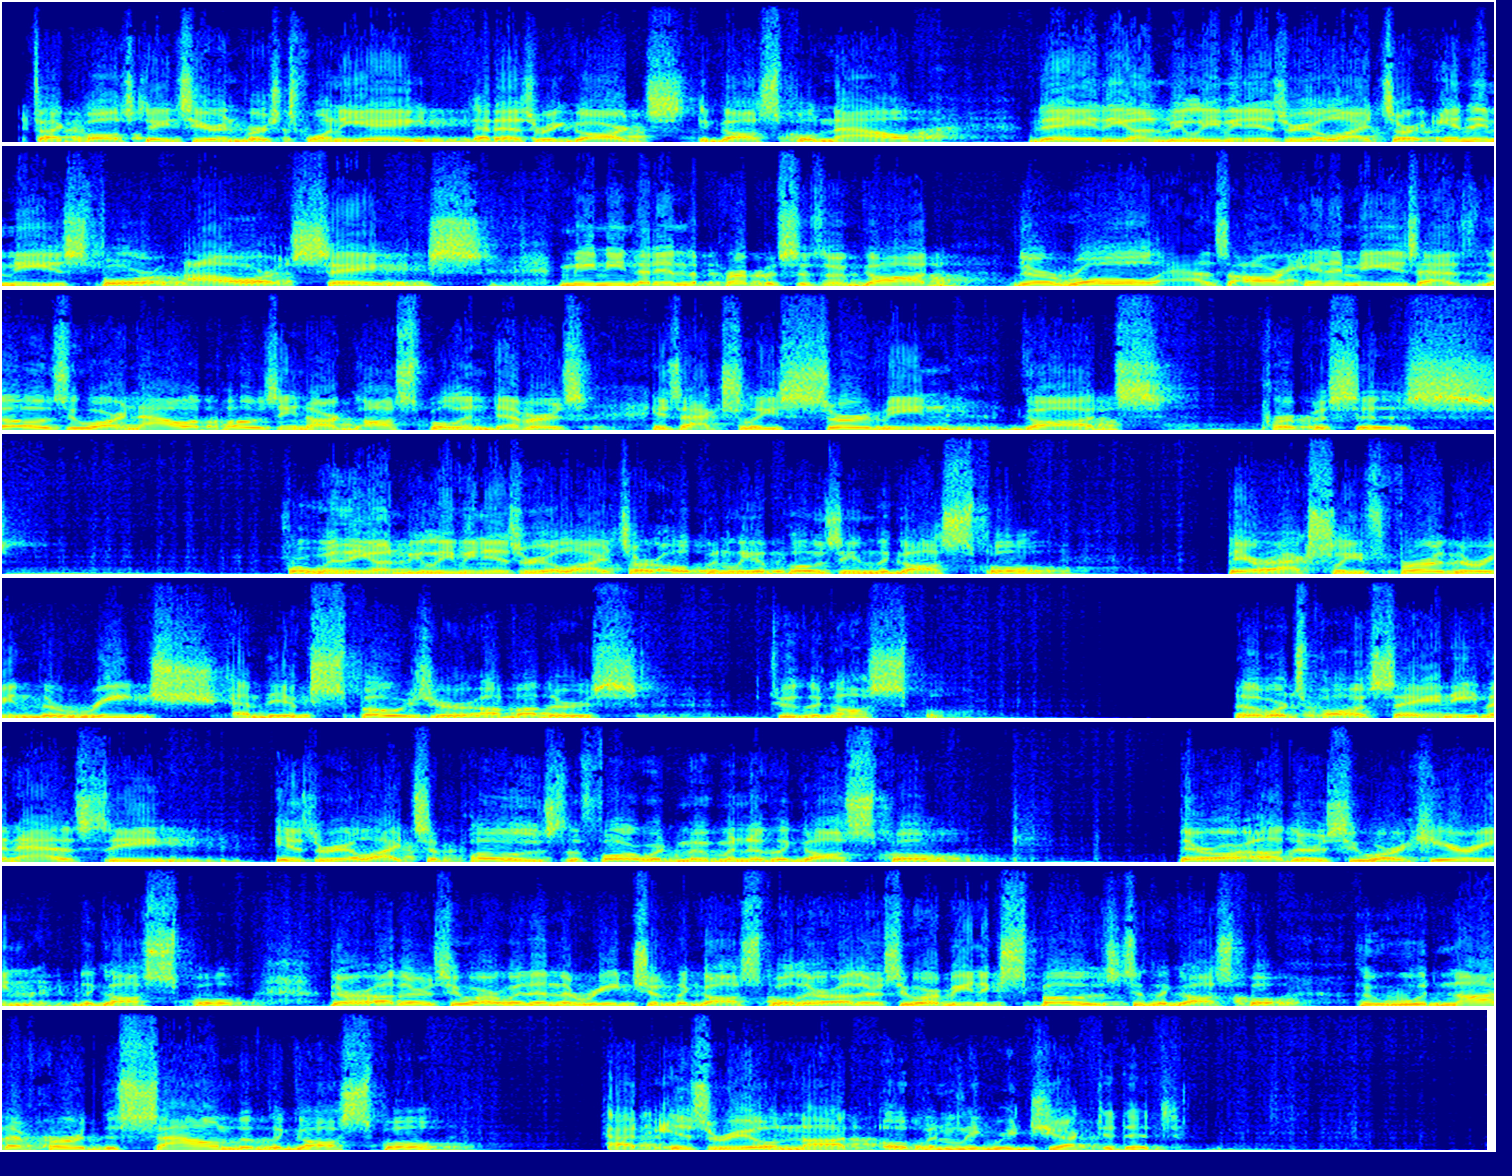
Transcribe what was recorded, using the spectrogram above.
In fact, Paul states here in verse 28 that as regards the gospel now, they, the unbelieving Israelites, are enemies for our sakes, meaning that in the purposes of God, their role as our enemies, as those who are now opposing our gospel endeavors, is actually serving God's purposes. For when the unbelieving Israelites are openly opposing the gospel, they are actually furthering the reach and the exposure of others to the gospel. In other words, Paul is saying, even as the Israelites oppose the forward movement of the gospel, there are others who are hearing the gospel. There are others who are within the reach of the gospel. There are others who are being exposed to the gospel who would not have heard the sound of the gospel had Israel not openly rejected it.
